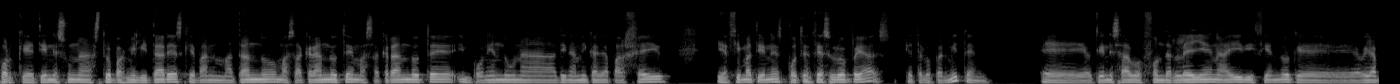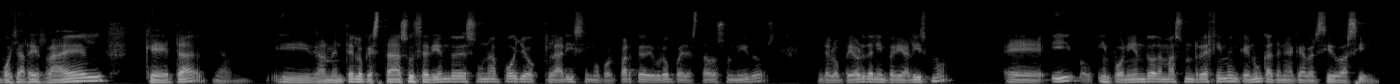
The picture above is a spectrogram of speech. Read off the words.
porque tienes unas tropas militares que van matando, masacrándote, masacrándote, imponiendo una dinámica de apartheid, y encima tienes potencias europeas que te lo permiten. Eh, o tienes a von der Leyen ahí diciendo que voy a apoyar a Israel, que tal. Y realmente lo que está sucediendo es un apoyo clarísimo por parte de Europa y de Estados Unidos de lo peor del imperialismo eh, y imponiendo además un régimen que nunca tenía que haber sido así.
